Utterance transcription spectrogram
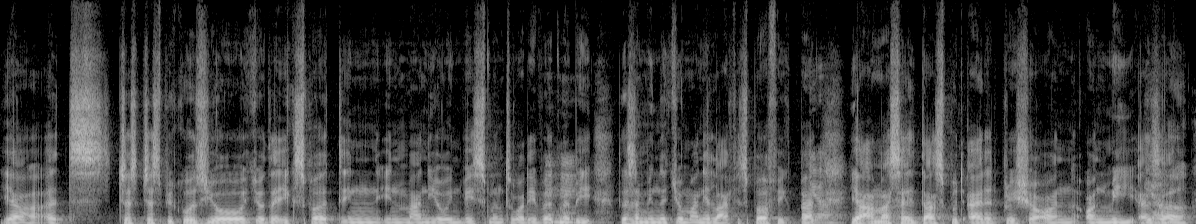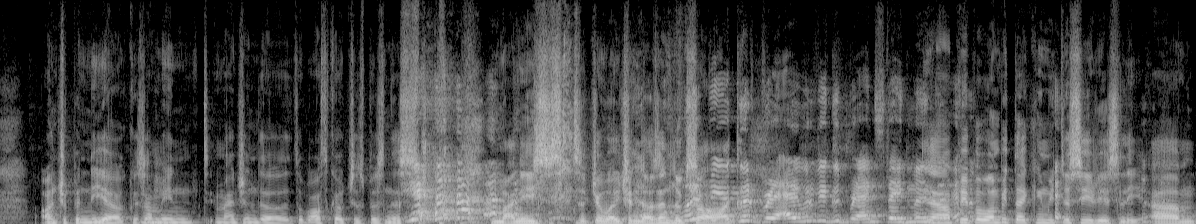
yeah, it's just just because you're you're the expert in in money or investment or whatever it may be doesn't mean that your money life is perfect. But Yeah. yeah, I must say it does put added pressure on on me as Yeah. a entrepreneur because I mean imagine the the wealth coach's business money situation doesn't look would so hard. Brand? It would be a good brand statement. Yeah, people won't be taking me too seriously. Um,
